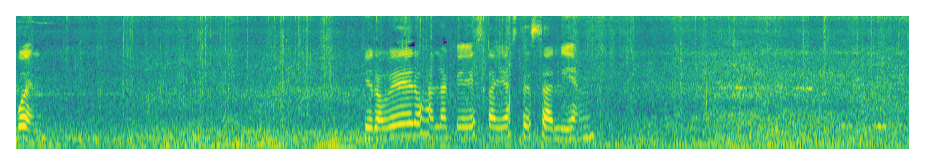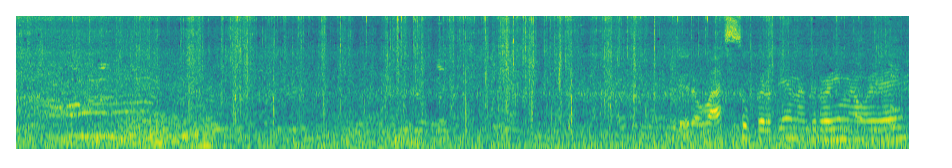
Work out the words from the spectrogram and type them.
Bueno. Quiero ver, ojalá que esta ya esté saliendo. Pero va súper llena, pero ahí me voy a ir.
